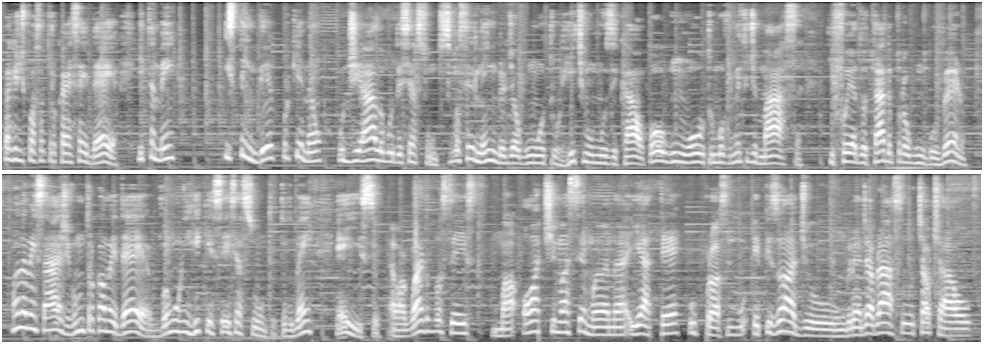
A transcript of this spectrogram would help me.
para que a gente possa trocar essa ideia e também estender, por que não, o diálogo desse assunto. Se você lembra de algum outro ritmo musical ou algum outro movimento de massa que foi adotado por algum governo, manda mensagem, vamos trocar uma ideia, vamos enriquecer esse assunto, tudo bem? É isso. Eu aguardo vocês, uma ótima semana e até o próximo episódio. Um grande abraço, tchau, tchau.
